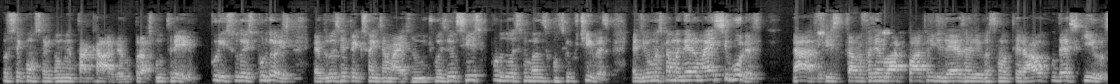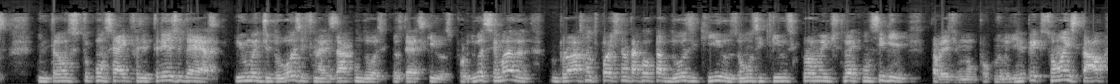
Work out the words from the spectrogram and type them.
você consegue aumentar a carga no próximo treino. Por isso, dois por dois. É duas repetições a mais no último exercício por duas semanas consecutivas. É, digamos que a maneira mais segura. Ah, estava fazendo lá 4 de 10 na elevação lateral com 10 quilos. Então, se tu consegue fazer 3 de 10 e uma de 12, finalizar com 12, com os 10 quilos por duas semanas, no próximo tu pode tentar colocar 12 quilos, 11 quilos, que provavelmente tu vai conseguir. Talvez um pouco o número de repetições e tal,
